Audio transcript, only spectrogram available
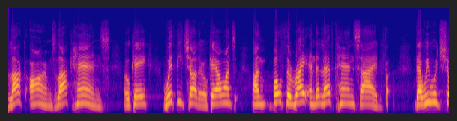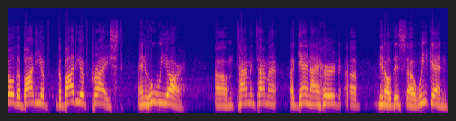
lock arms, lock hands, okay, with each other, okay? I want on both the right and the left hand side that we would show the body of the body of Christ and who we are. Um, time and time again, I heard, uh, you know, this uh, weekend.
